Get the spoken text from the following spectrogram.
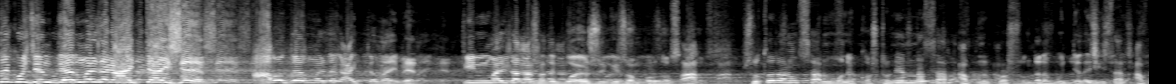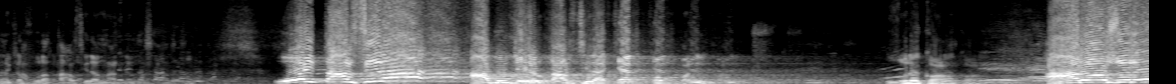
যে কইছেন দেড় মাইল জায়গা আইতে আইসেন আরও দেড় মাইল জায়গা আইতে যাইবেন। তিন মাইল জায়গার সাথে বয়সের কি সম্পর্ক স্যার? সুতরাং স্যার, মনে কষ্ট নেন না স্যার, আপনার প্রশ্ন দ্বারা বুঝে স্যার, আপনি কা পুরা তার না দিন স্যার। ওই তার সিরা আবু জেহেল তার সিরা এক কোম্পানির জোরে কর। আরও জোরে।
